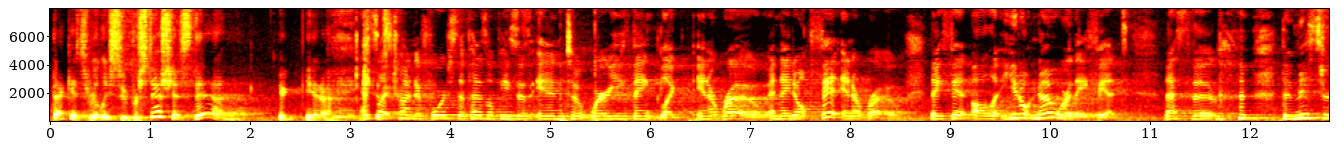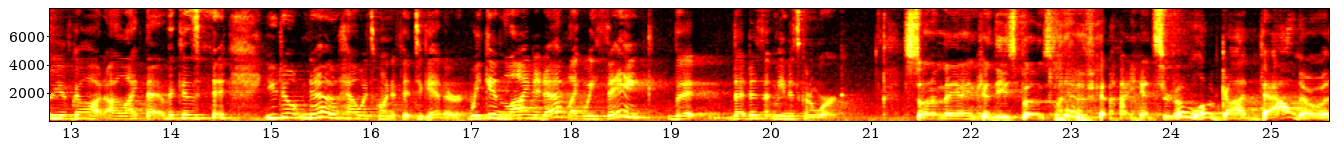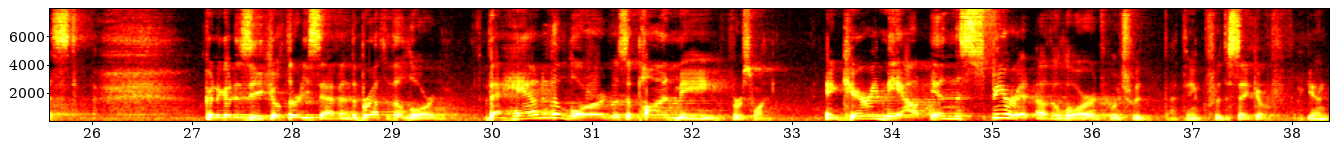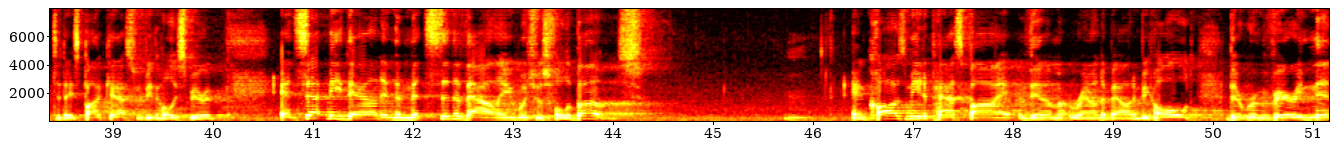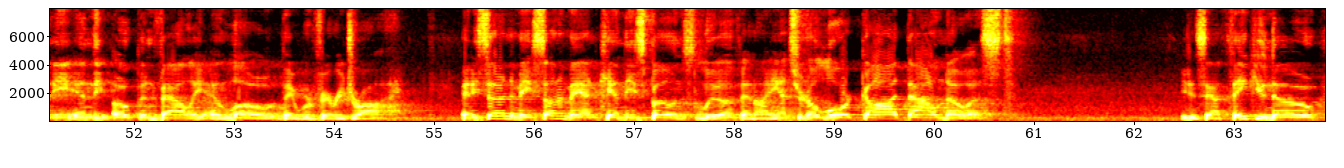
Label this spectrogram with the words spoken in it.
that gets really superstitious then you know. It's like trying to force the puzzle pieces into where you think like in a row and they don't fit in a row. They fit all you don't know where they fit. That's the the mystery of god. I like that because you don't know how it's going to fit together. We can line it up like we think but that doesn't mean it's going to work. Son of man can these bones live? And i answered oh lord god thou knowest. I'm going to go to ezekiel 37 the breath of the lord the hand of the Lord was upon me, verse 1, and carried me out in the spirit of the Lord, which would, I think, for the sake of, again, today's podcast, would be the Holy Spirit, and set me down in the midst of the valley, which was full of bones and caused me to pass by them round about. And behold, there were very many in the open valley, and lo, they were very dry. And he said unto me, Son of man, can these bones live? And I answered, O Lord God, thou knowest. He didn't say, I think you know.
